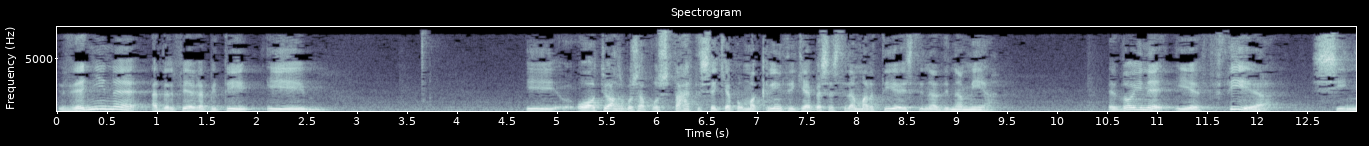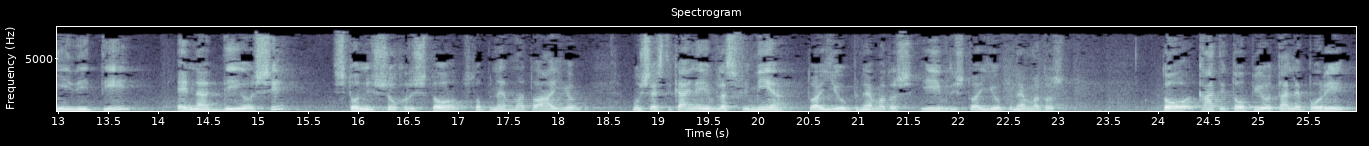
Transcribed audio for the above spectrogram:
δεν είναι αδερφοί αγαπητοί η, η, ότι ο άνθρωπος αποστάτησε και απομακρύνθηκε και έπεσε στην αμαρτία ή στην αδυναμία. Εδώ είναι η ευθεία συνειδητή εναντίωση στον Ιησού Χριστό, στο Πνεύμα το Άγιο ουσιαστικά είναι η βλασφημία του Αγίου Πνεύματος, η ύβριση του Αγίου Πνεύματος, το, κάτι το οποίο ταλαιπωρεί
